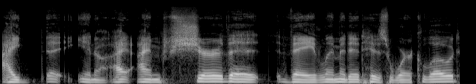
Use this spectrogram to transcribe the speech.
I, uh, you know, I, I'm sure that they limited his workload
